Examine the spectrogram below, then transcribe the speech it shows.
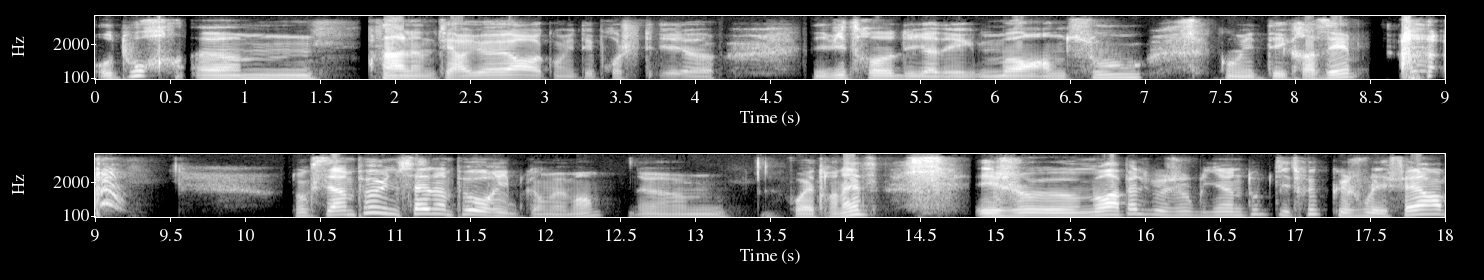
autour, à l'intérieur, qui ont été projetés des vitres, il y a des morts en dessous, qui ont été écrasés. Donc c'est un peu une scène un peu horrible quand même, hein, pour être honnête. Et je me rappelle que j'ai oublié un tout petit truc que je voulais faire.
